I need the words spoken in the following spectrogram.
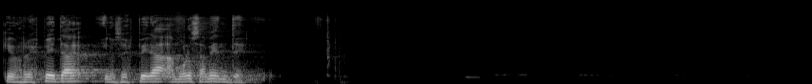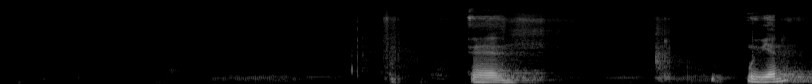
que nos respeta y nos espera amorosamente. Eh, muy bien.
